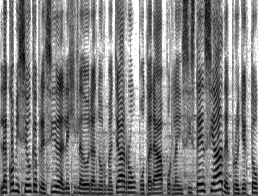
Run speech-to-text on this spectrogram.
la comisión que preside la legisladora Norma Yarro votará por la insistencia del proyecto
